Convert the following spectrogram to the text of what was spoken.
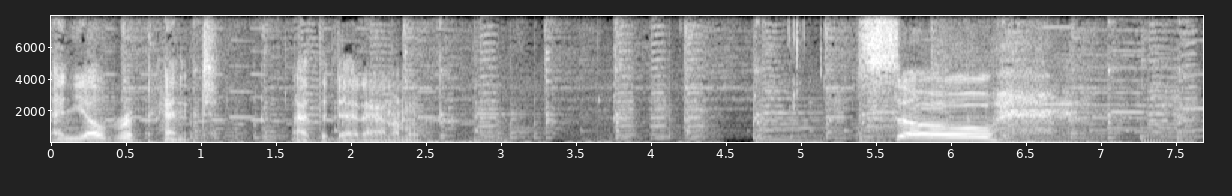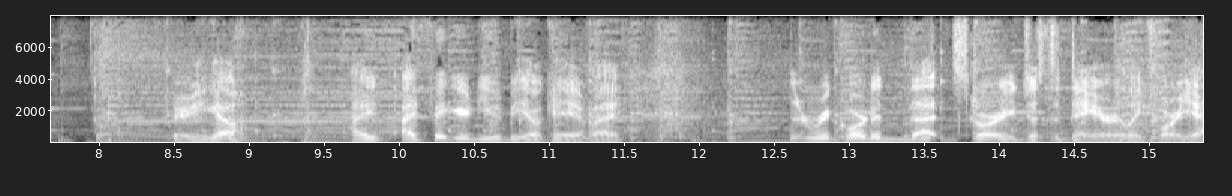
and yelled repent at the dead animal. So there you go. I I figured you'd be okay if I recorded that story just a day early for you.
